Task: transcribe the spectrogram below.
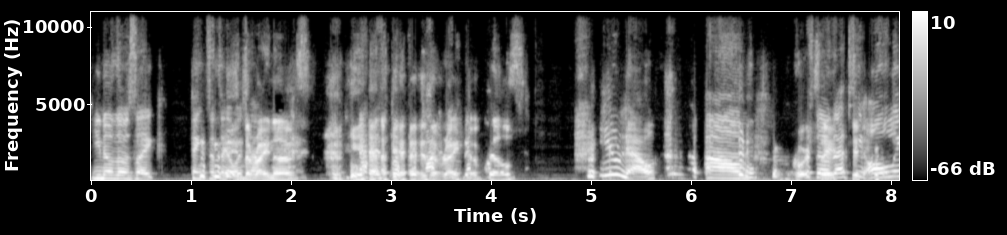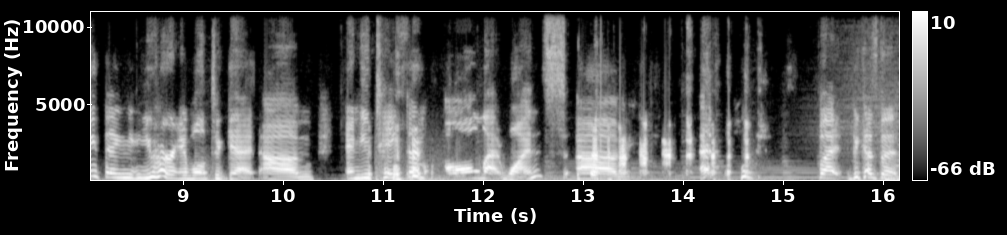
You know, those like things that they always the rhinos. yeah, the yeah, the rhino pills. You know. Um, Of course. so that's do. the only thing you are able to get. Um, and you take them all at once. Um, but because the,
